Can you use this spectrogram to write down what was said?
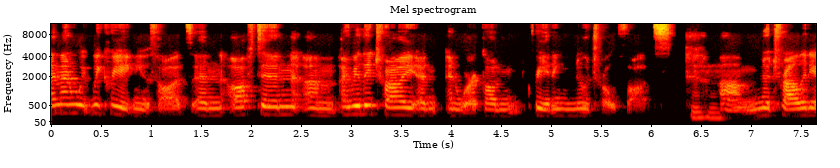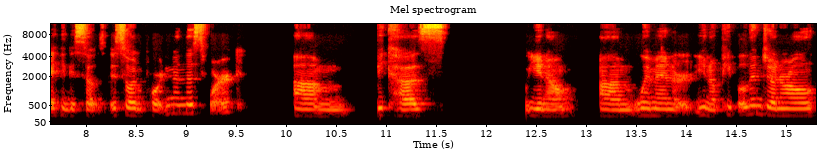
and then we, we create new thoughts and often um, i really try and, and work on creating neutral thoughts Mhm. um, neutrality i think is so is so important in this work um, because you know um, women or you know people in general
